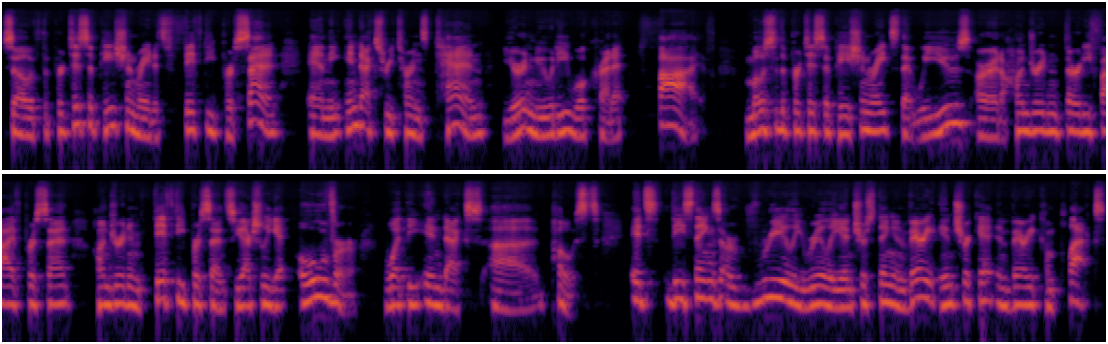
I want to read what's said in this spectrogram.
So if the participation rate is 50% and the index returns 10, your annuity will credit 5. Most of the participation rates that we use are at 135%, 150%. So you actually get over what the index uh, posts it's these things are really really interesting and very intricate and very complex.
